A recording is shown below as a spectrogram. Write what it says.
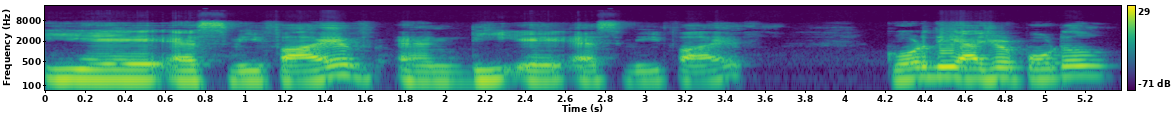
easv5 and dasv5 go to the azure portal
